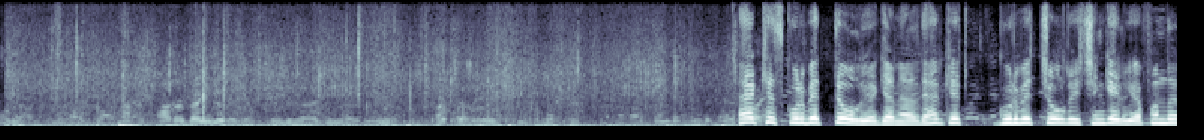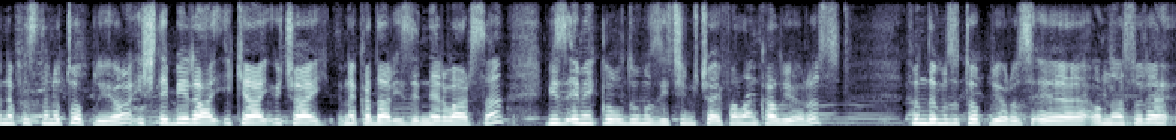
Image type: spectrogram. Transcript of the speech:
Herkes gurbette oluyor genelde. Herkes gurbetçi olduğu için geliyor. Fındığını fıstığını topluyor. İşte bir ay, iki ay, üç ay ne kadar izinleri varsa biz emekli olduğumuz için üç ay falan kalıyoruz. Fındığımızı topluyoruz. Ee, ondan sonra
